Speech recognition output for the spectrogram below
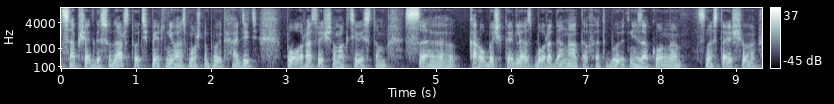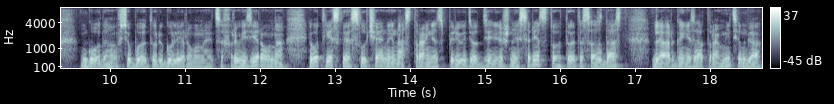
сообщать государству. Теперь невозможно будет ходить по различным активистам с э, коробочкой для сбора донатов. Это будет незаконно с настоящего года. Все будет урегулировано и цифровизировано. И вот если случайный иностранец переведет денежные средства, то это создаст для организатора митинга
